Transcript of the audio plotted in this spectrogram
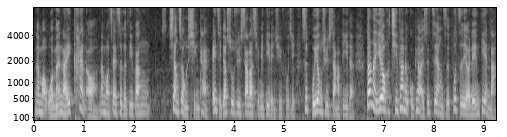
那么我们来看哦，那么在这个地方，像这种形态，A 指标数据杀到前面低点区附近，是不用去杀低的。当然，也有其他的股票也是这样子，不只有联电啦。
